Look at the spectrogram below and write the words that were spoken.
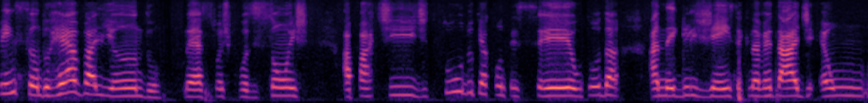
pensando, reavaliando né, as suas posições a partir de tudo que aconteceu, toda a negligência, que na verdade é um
